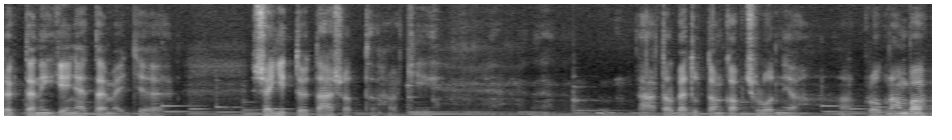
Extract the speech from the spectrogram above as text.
rögtön igényeltem egy eh, segítőtársat, aki által be tudtam kapcsolódni a, a programba,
